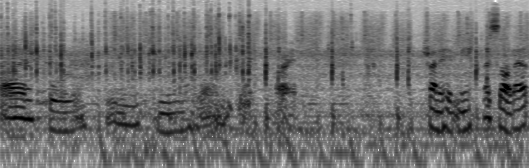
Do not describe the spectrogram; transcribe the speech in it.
five, four, three, two, one, go. Alright. Trying to hit me. I saw that.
